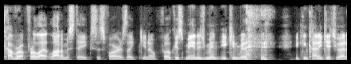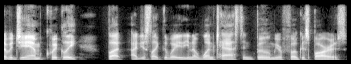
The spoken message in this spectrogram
cover up for a lot, lot of mistakes as far as like you know focus management. It can really it can kind of get you out of a jam quickly. But I just like the way you know one cast and boom, your focus bar is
